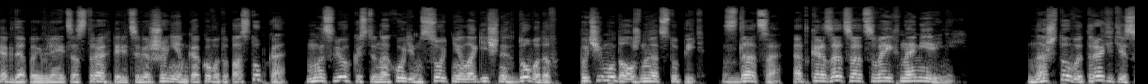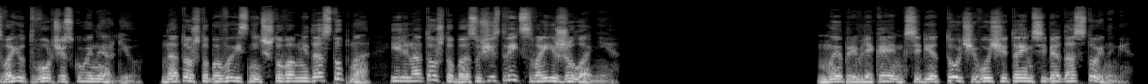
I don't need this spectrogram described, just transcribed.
Когда появляется страх перед совершением какого-то поступка, мы с легкостью находим сотни логичных доводов, почему должны отступить, сдаться, отказаться от своих намерений. На что вы тратите свою творческую энергию? На то, чтобы выяснить, что вам недоступно, или на то, чтобы осуществить свои желания? Мы привлекаем к себе то, чего считаем себя достойными.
